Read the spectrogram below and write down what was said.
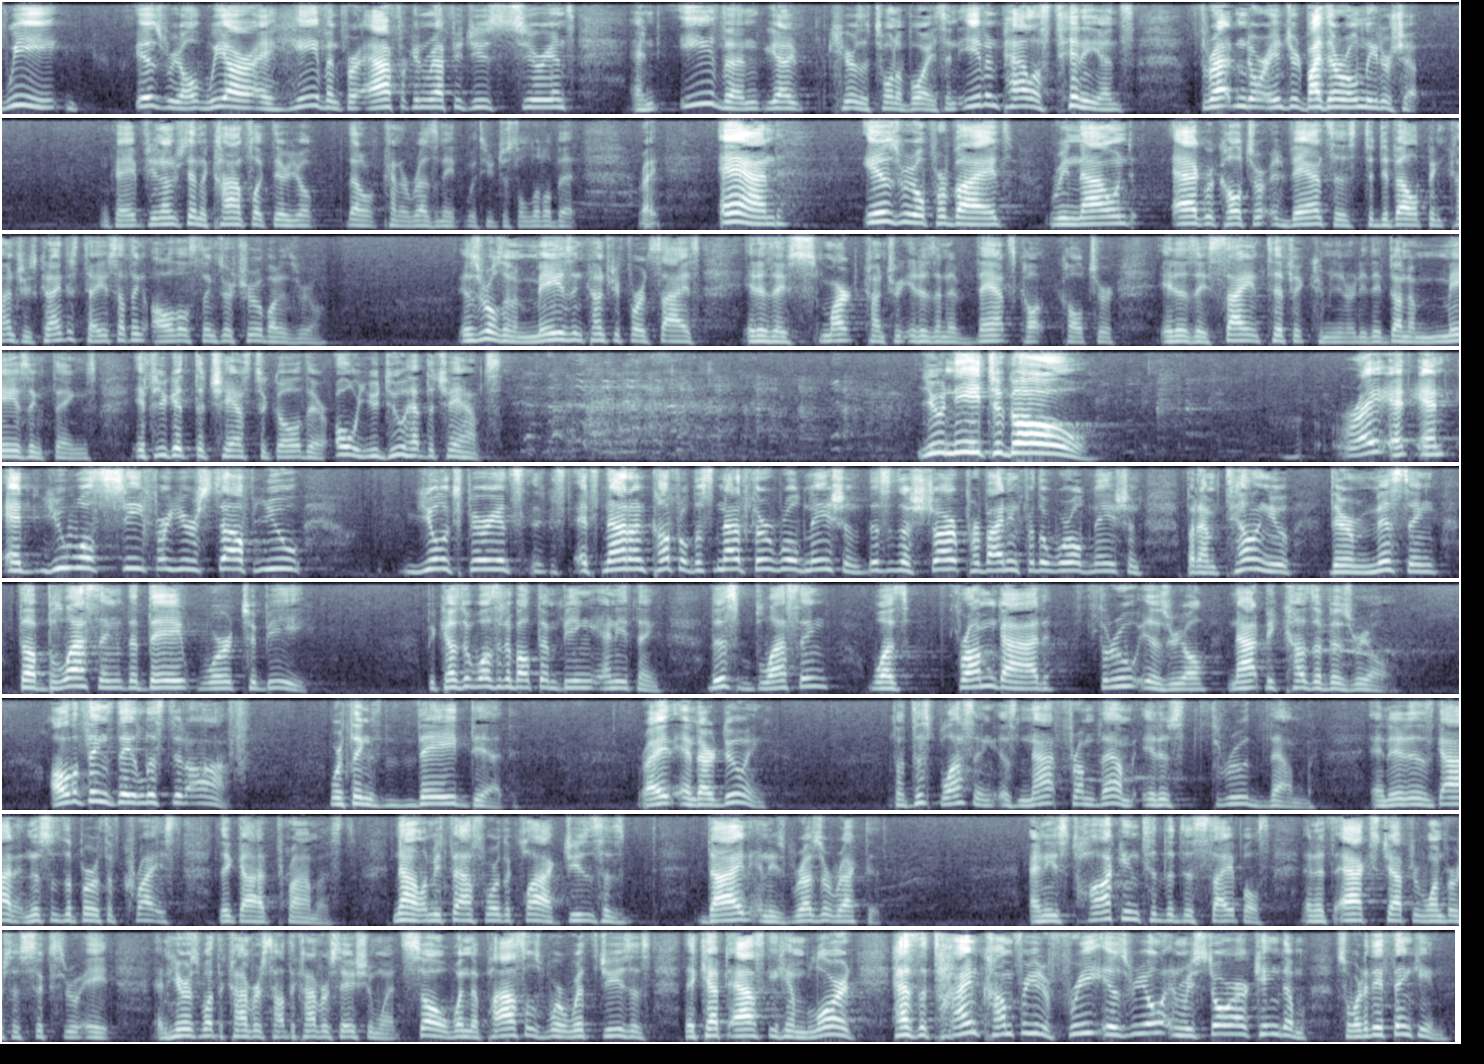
We, Israel, we are a haven for African refugees, Syrians, and even, you got to hear the tone of voice, and even Palestinians threatened or injured by their own leadership. Okay, if you understand the conflict there, you'll, that'll kind of resonate with you just a little bit, right? And Israel provides renowned agricultural advances to developing countries. Can I just tell you something? All those things are true about Israel. Israel is an amazing country for its size. It is a smart country. It is an advanced culture. It is a scientific community. They've done amazing things. If you get the chance to go there, oh, you do have the chance. You need to go. Right? And, and, and you will see for yourself. You, you'll experience, it's not uncomfortable. This is not a third world nation. This is a sharp providing for the world nation. But I'm telling you, they're missing the blessing that they were to be. Because it wasn't about them being anything. This blessing was from God through Israel, not because of Israel. All the things they listed off were things they did right, and are doing. But this blessing is not from them, it is through them. And it is God. And this is the birth of Christ that God promised. Now, let me fast forward the clock. Jesus has died and he's resurrected. And he's talking to the disciples. And it's Acts chapter 1, verses 6 through 8. And here's what the converse, how the conversation went. So, when the apostles were with Jesus, they kept asking him, Lord, has the time come for you to free Israel and restore our kingdom? So, what are they thinking?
